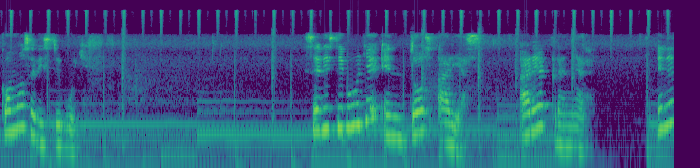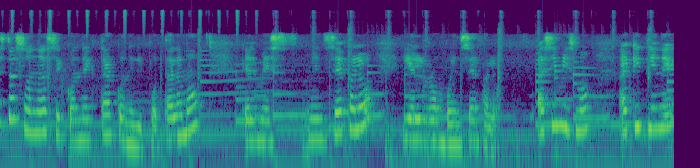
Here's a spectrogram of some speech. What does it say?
cómo se distribuye. Se distribuye en dos áreas. Área craneal. En esta zona se conecta con el hipotálamo, el mencéfalo y el romboencéfalo. Asimismo, aquí tiene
